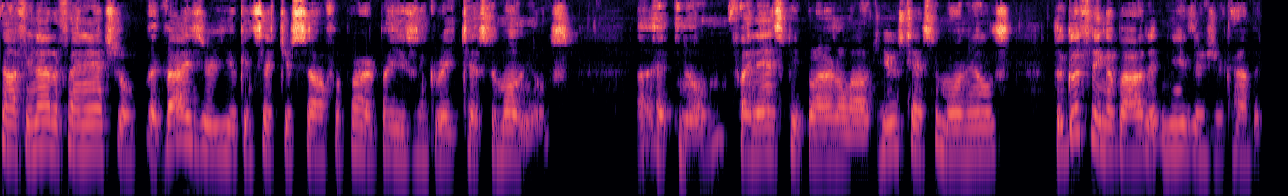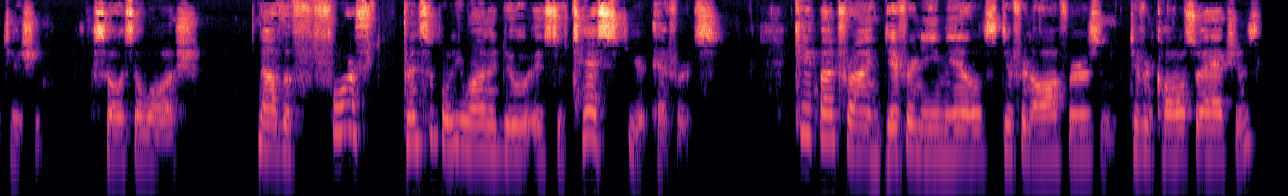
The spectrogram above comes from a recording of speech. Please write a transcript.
Now, if you're not a financial advisor, you can set yourself apart by using great testimonials. Uh, you know, finance people aren't allowed to use testimonials. The good thing about it, neither is your competition. So it's a wash. Now, the fourth principle you want to do is to test your efforts. Keep on trying different emails, different offers, and different calls to actions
